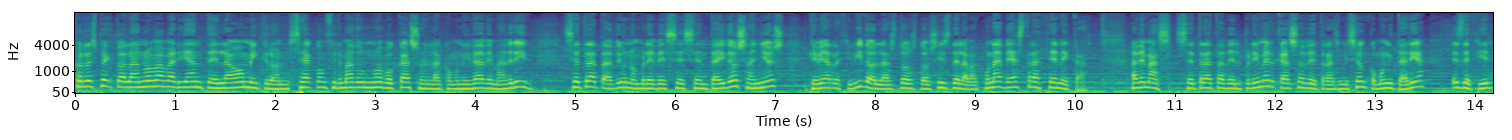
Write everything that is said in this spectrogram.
Con respecto a la nueva variante, la Omicron, se ha confirmado un nuevo caso en la Comunidad de Madrid. Se trata de un hombre de 62 años que había recibido las dos dosis de la vacuna de AstraZeneca. Además, se trata del primer caso de transmisión comunitaria, es decir,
